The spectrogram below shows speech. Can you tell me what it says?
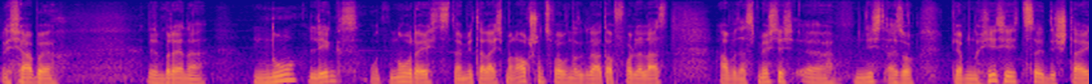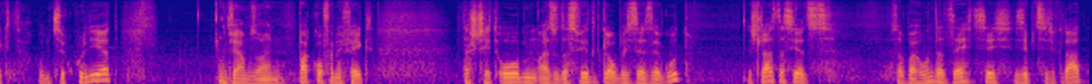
Ich habe den Brenner nur links und nur rechts. Damit erreicht man auch schon 200 Grad auf voller Last. Aber das möchte ich äh, nicht. Also wir haben nur hier Hitze, die steigt und zirkuliert. Und wir haben so einen Backofen-Effekt. Das steht oben, also das wird, glaube ich, sehr, sehr gut. Ich lasse das jetzt so bei 160, 70 Grad,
